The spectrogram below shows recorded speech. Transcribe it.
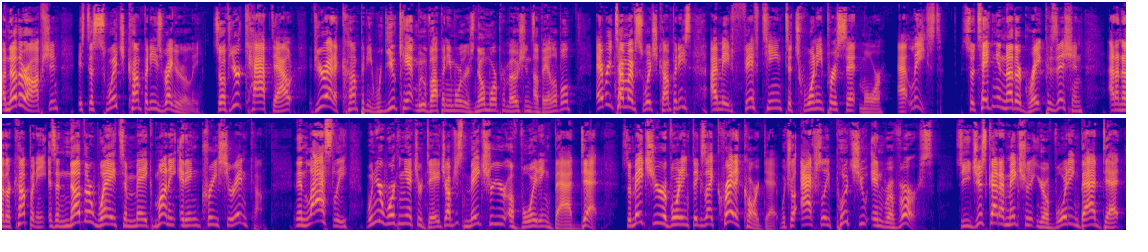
Another option is to switch companies regularly. So if you're capped out, if you're at a company where you can't move up anymore, there's no more promotions available, every time I've switched companies, I made 15 to 20% more at least. So taking another great position at another company is another way to make money and increase your income. And then lastly, when you're working at your day job, just make sure you're avoiding bad debt. So make sure you're avoiding things like credit card debt, which will actually put you in reverse. So you just got to make sure that you're avoiding bad debt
